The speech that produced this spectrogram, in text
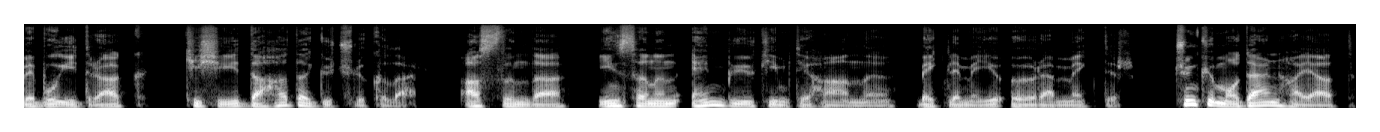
Ve bu idrak, kişiyi daha da güçlü kılar. Aslında insanın en büyük imtihanı beklemeyi öğrenmektir. Çünkü modern hayat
